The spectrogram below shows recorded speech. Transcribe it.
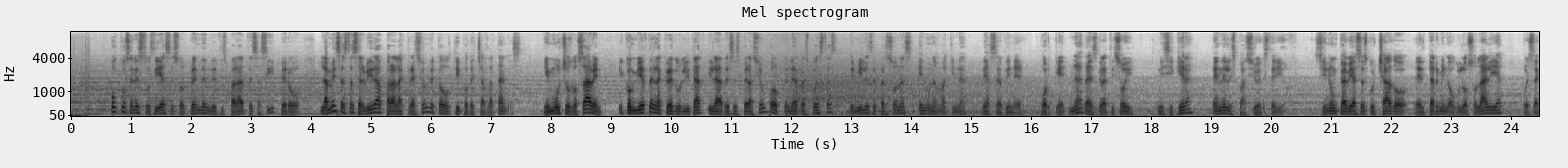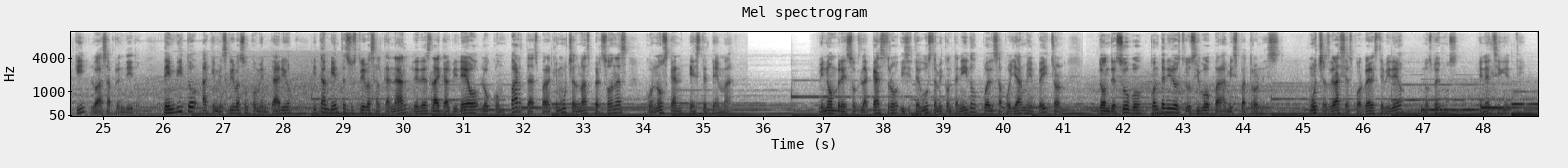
Pocos en estos días se sorprenden de disparates así, pero la mesa está servida para la creación de todo tipo de charlatanes. Y muchos lo saben, y convierten la credulidad y la desesperación por obtener respuestas de miles de personas en una máquina de hacer dinero porque nada es gratis hoy, ni siquiera en el espacio exterior. Si nunca habías escuchado el término glosolalia, pues aquí lo has aprendido. Te invito a que me escribas un comentario y también te suscribas al canal, le des like al video, lo compartas para que muchas más personas conozcan este tema. Mi nombre es Oxla Castro y si te gusta mi contenido puedes apoyarme en Patreon, donde subo contenido exclusivo para mis patrones. Muchas gracias por ver este video, nos vemos en el siguiente.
